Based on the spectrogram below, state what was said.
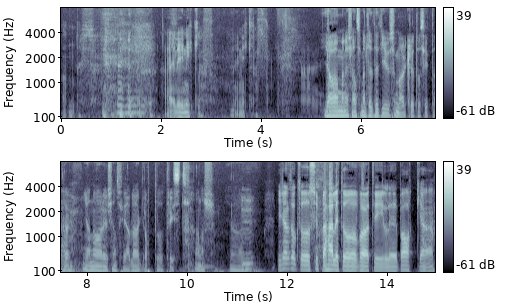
Anders. Nej, det är Niklas. Det är Niklas. Ja, men det känns som ett litet ljus i mörkret att sitta här. Januari känns för jävla grått och trist annars. Jag, Mm. Det känns också superhärligt att vara tillbaka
